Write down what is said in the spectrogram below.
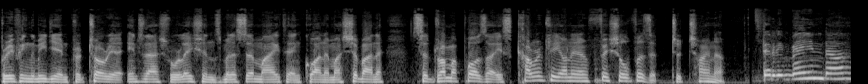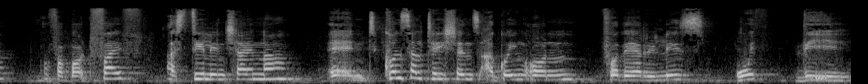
Briefing the media in Pretoria, International Relations Minister Maite Nkoana Mashabane said Ramaphosa is currently on an official visit to China. The remainder of about five are still in China and consultations are going on for their release with the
